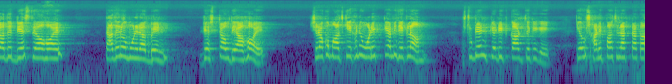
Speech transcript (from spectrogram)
যাদের ড্রেস দেওয়া হয়, তাদেরও মনে রাখবেন, ড্রেসটাও দেওয়া হয়। সেরকম আজকে এখানে অনেককে আমি দেখলাম, স্টুডেন্ট ক্রেডিট কার্ড থেকে কেউ সাড়ে পাঁচ লাখ টাকা,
